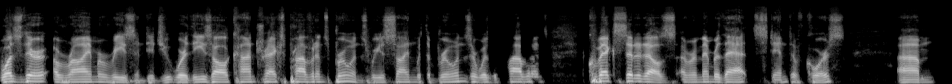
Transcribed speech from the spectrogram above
was there a rhyme or reason? Did you were these all contracts? Providence Bruins. Were you signed with the Bruins or was it Providence? Quebec Citadels. I remember that stint, of course. Um,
